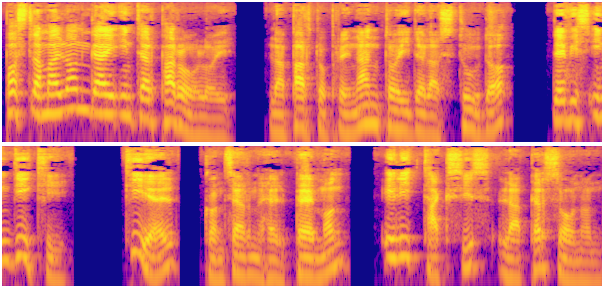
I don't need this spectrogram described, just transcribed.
Post la malongai interparoloi, la partoprenantoi de la studo devis indici kiel, concerne helpemon, ili taxis la personon.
